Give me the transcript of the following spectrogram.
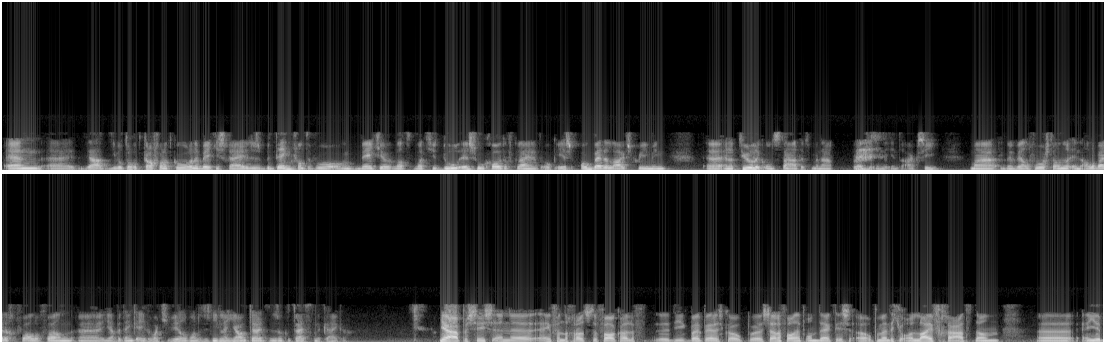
En uh, ja, je wil toch het kaf van het koren een beetje scheiden. Dus bedenk van tevoren ook een beetje wat, wat je doel is, hoe groot of klein het ook is. Ook bij de livestreaming. Uh, en natuurlijk ontstaat het met name plekken in de interactie. Maar ik ben wel voorstander in allebei de gevallen van, uh, ja, bedenk even wat je wil, want het is niet alleen jouw tijd, het is ook de tijd van de kijker. Ja, precies. En uh, een van de grootste valkuilen uh, die ik bij Periscope zelf al heb ontdekt is, op het moment dat je live gaat, dan en je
